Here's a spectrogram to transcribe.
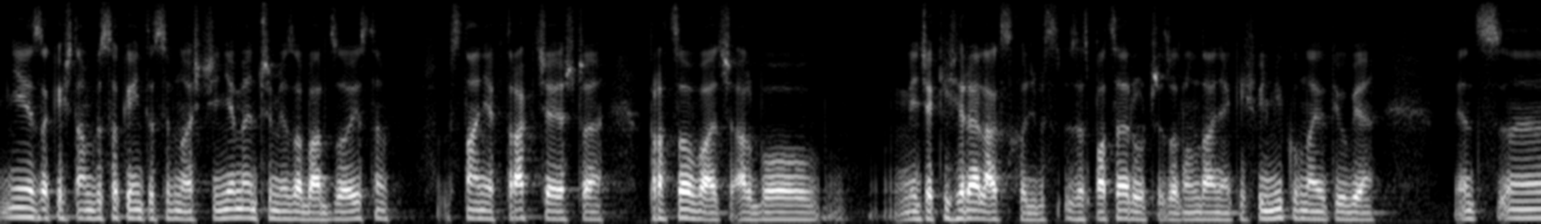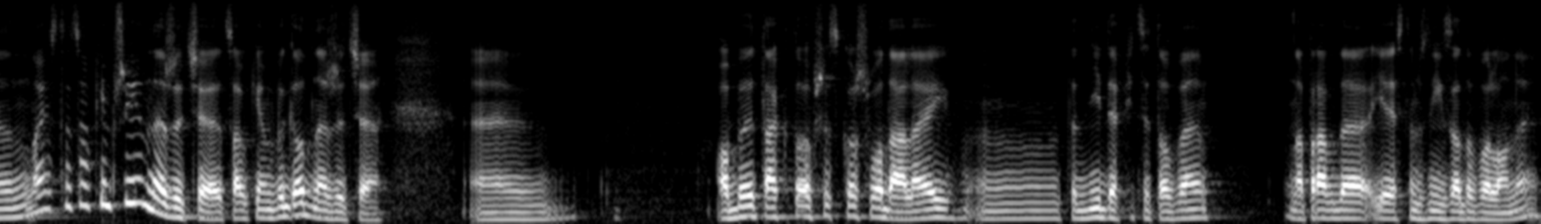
Nie jest jakiejś tam wysokiej intensywności, nie męczy mnie za bardzo. Jestem w stanie w trakcie jeszcze pracować albo mieć jakiś relaks, choćby ze spaceru czy z oglądania jakichś filmików na YouTubie. Więc yy, no jest to całkiem przyjemne życie, całkiem wygodne życie. Oby tak to wszystko szło dalej. Yy, Te dni deficytowe, naprawdę jestem z nich zadowolony.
